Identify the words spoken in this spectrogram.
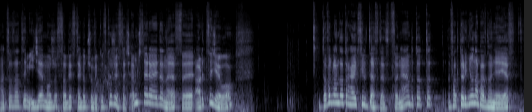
a co za tym idzie, możesz sobie z tego człowieku skorzystać. M41F, e, arcydzieło, to wygląda trochę jak field tested, co nie? Bo to, to Factory New na pewno nie jest,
